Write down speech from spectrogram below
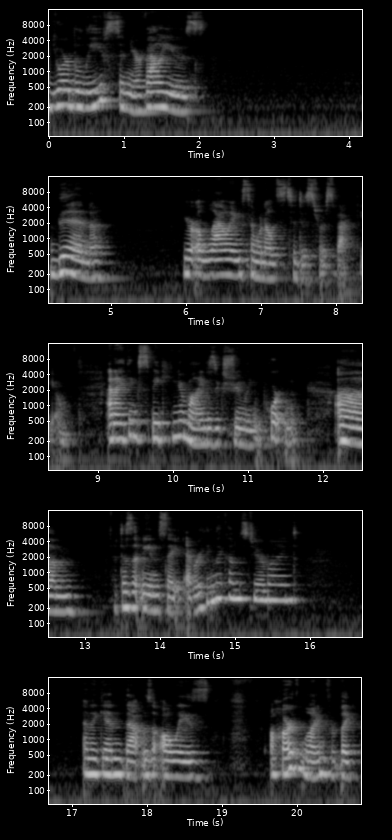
your beliefs and your values, then you're allowing someone else to disrespect you. And I think speaking your mind is extremely important. Um, it doesn't mean say everything that comes to your mind. And again, that was always a hard line for like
